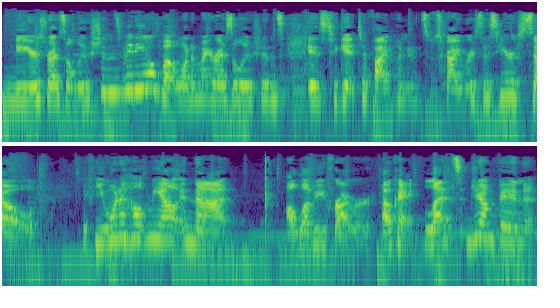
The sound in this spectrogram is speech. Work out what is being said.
New Year's resolutions video, but one of my resolutions is to get to 500 subscribers this year. So if you want to help me out in that, I'll love you forever. Okay, let's jump in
